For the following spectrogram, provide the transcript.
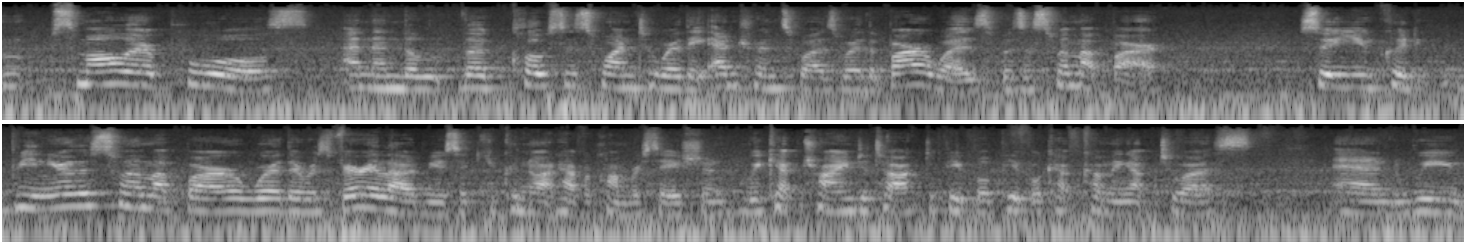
m- smaller pools, and then the the closest one to where the entrance was, where the bar was, was a swim up bar. So you could be near the swim up bar where there was very loud music. You could not have a conversation. We kept trying to talk to people. People kept coming up to us, and we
